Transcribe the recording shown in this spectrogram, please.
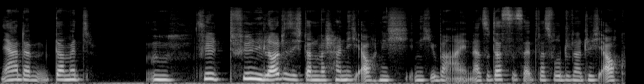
Ja, damit mh, mm, fühlt, fühlen die Leute sich dann wahrscheinlich auch nicht, nicht überein. Also das ist etwas, wo du natürlich auch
